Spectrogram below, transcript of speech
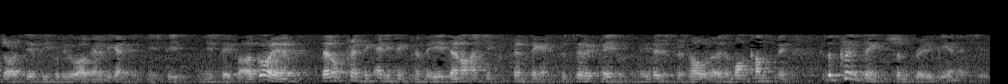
majority of people who are going to be getting this newspaper, newspaper are Goyim, they're not printing anything for me, they're not actually printing a specific paper for me, they just print a whole load and one comes to me. So the printing shouldn't really be an issue.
